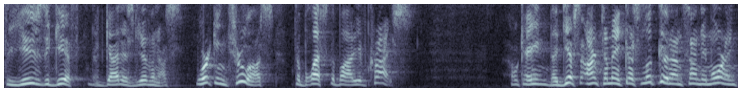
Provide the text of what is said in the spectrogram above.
to use the gift that God has given us, working through us to bless the body of Christ. Okay? The gifts aren't to make us look good on Sunday morning,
